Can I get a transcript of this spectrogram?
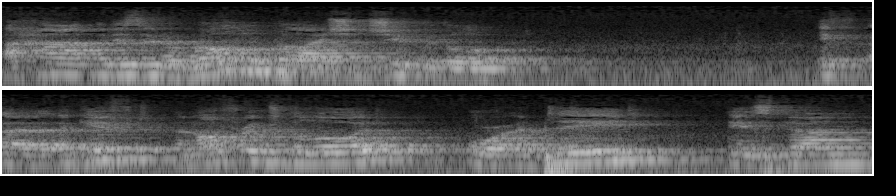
a heart that is in a wrong relationship with the Lord. If a, a gift, an offering to the Lord, or a deed is done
